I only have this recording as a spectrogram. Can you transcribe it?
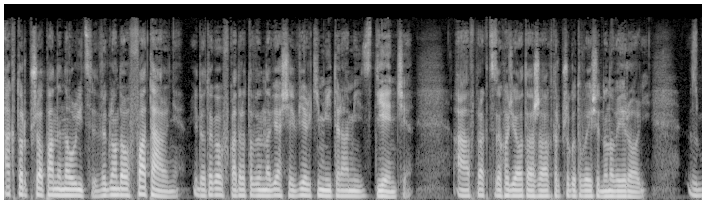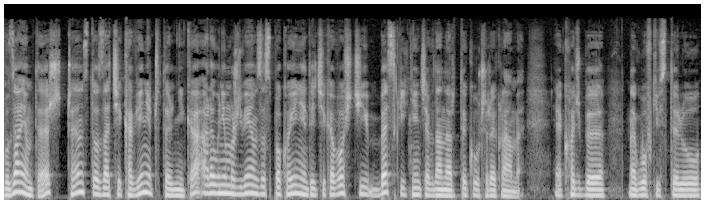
aktor przyłapany na ulicy wyglądał fatalnie i do tego w kwadratowym nawiasie wielkimi literami zdjęcie. A w praktyce chodzi o to, że aktor przygotowuje się do nowej roli. Wzbudzają też często zaciekawienie czytelnika, ale uniemożliwiają zaspokojenie tej ciekawości bez kliknięcia w dany artykuł czy reklamę, jak choćby nagłówki w stylu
